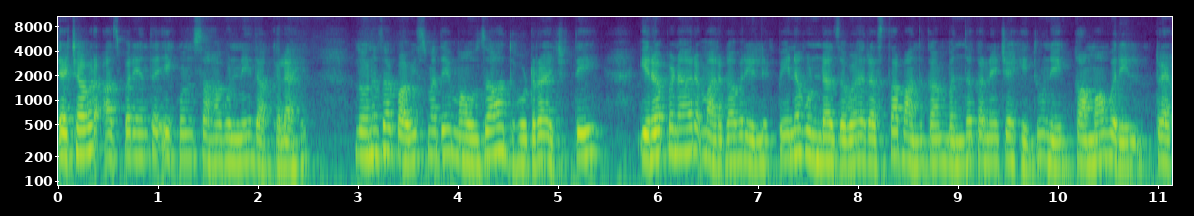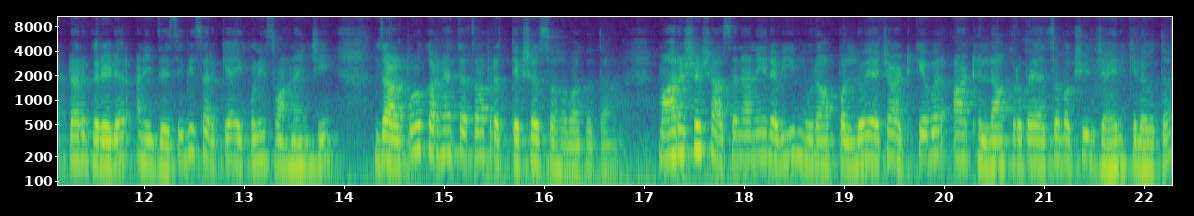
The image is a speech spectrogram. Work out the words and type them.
त्याच्यावर आजपर्यंत एकूण सहा गुन्हे दाखल आहेत. दोन हजार बावीसमध्ये मौजा धोडराज ते इरपणार मार्गावरील पेनगुंडाजवळ रस्ता बांधकाम बंद करण्याच्या हेतूने कामावरील ट्रॅक्टर ग्रेडर आणि जे सी बीसारख्या एकोणीस वाहनांची जाळपोळ करण्यात त्याचा प्रत्यक्ष सहभाग होता. महाराष्ट्र शासनाने रवी मुरा पल्लो याच्या अटकेवर आठ लाख रुपयाचं बक्षीस जाहीर केलं होतं.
